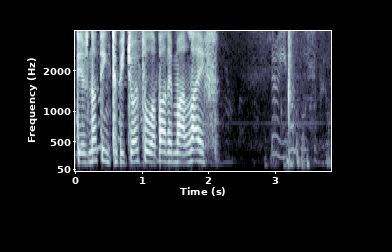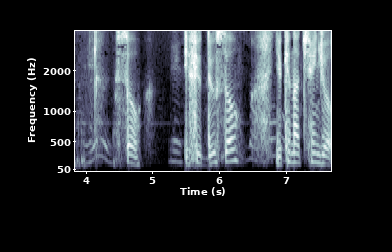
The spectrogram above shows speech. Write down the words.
There's nothing to be joyful about in my life." So, if you do so, you cannot change your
